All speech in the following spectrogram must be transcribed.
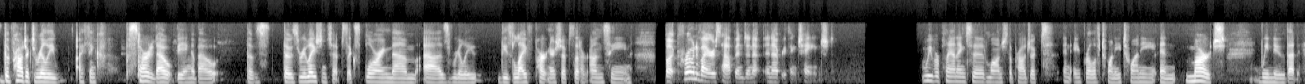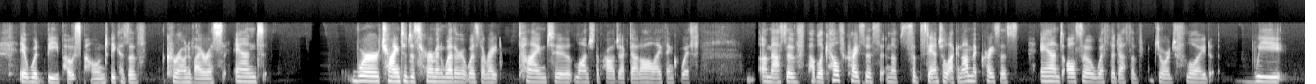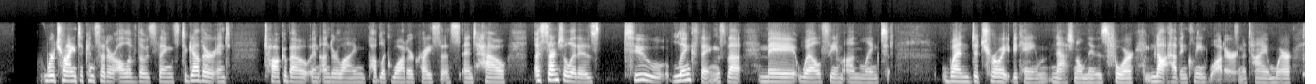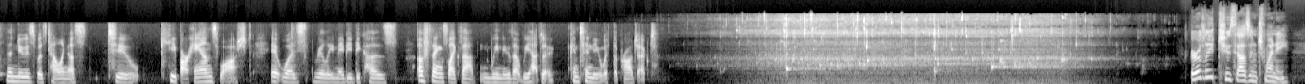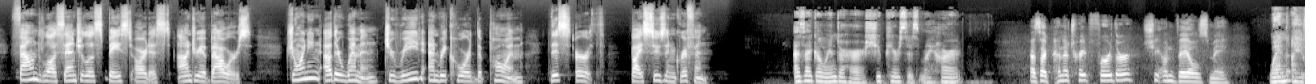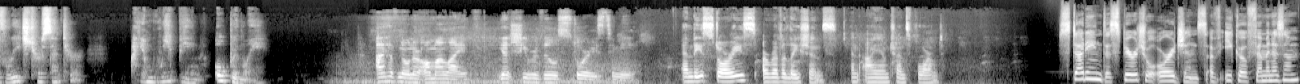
The project really, I think, started out being about those those relationships, exploring them as really these life partnerships that are unseen. But coronavirus happened and, and everything changed. We were planning to launch the project in April of 2020. In March, we knew that it would be postponed because of coronavirus. And we're trying to determine whether it was the right time to launch the project at all. I think with a massive public health crisis and a substantial economic crisis, and also with the death of George Floyd, we we're trying to consider all of those things together and talk about an underlying public water crisis and how essential it is to link things that may well seem unlinked when Detroit became national news for not having clean water in a time where the news was telling us to keep our hands washed, it was really maybe because of things like that. And we knew that we had to continue with the project. Early 2020 found Los Angeles based artist Andrea Bowers joining other women to read and record the poem This Earth by Susan Griffin. As I go into her, she pierces my heart. As I penetrate further, she unveils me. When I have reached her center, I am weeping openly. I have known her all my life, yet she reveals stories to me. And these stories are revelations, and I am transformed. Studying the spiritual origins of ecofeminism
